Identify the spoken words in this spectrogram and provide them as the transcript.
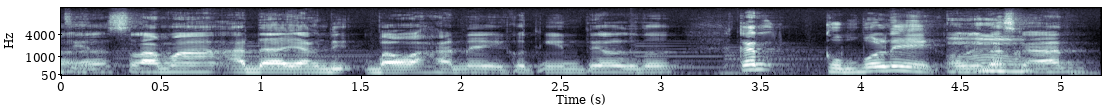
kecil. Eh, selama ada yang di bawahannya ikut ngintil gitu. Kan kumpul nih komunitas kan?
